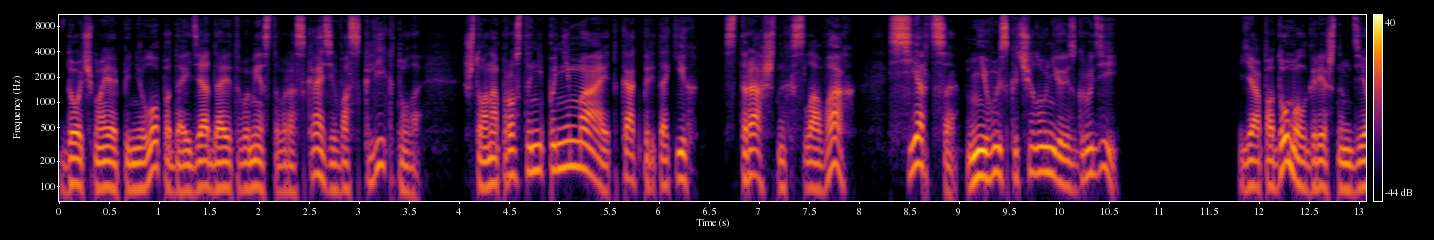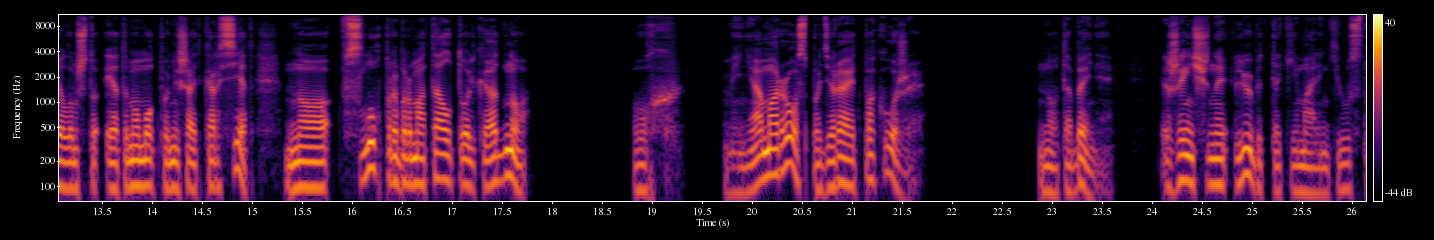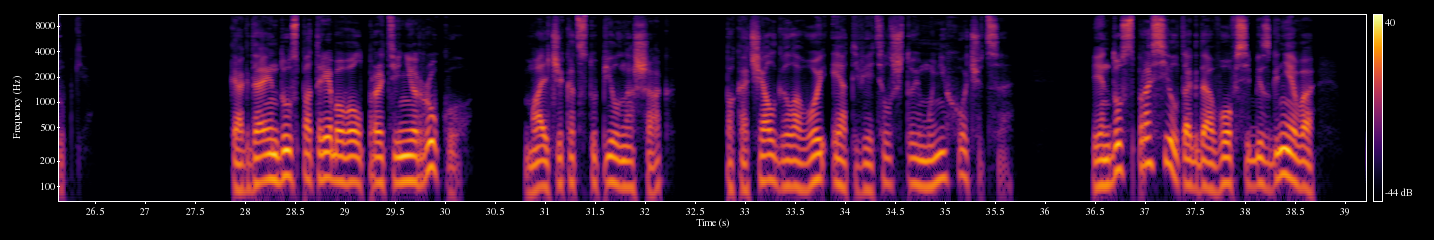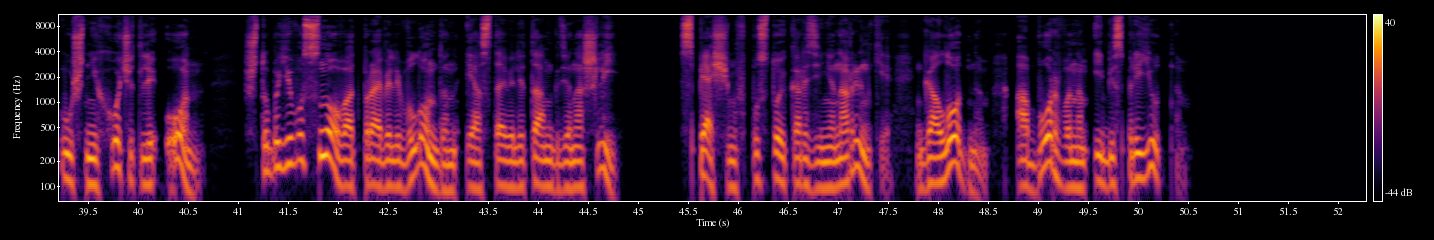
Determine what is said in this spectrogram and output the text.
Дочь моя Пенелопа, дойдя до этого места в рассказе, воскликнула, что она просто не понимает, как при таких страшных словах сердце не выскочило у нее из груди. Я подумал грешным делом, что этому мог помешать корсет, но вслух пробормотал только одно. «Ох, меня мороз подирает по коже». Нота Бенни. Женщины любят такие маленькие уступки. Когда индус потребовал «протяни руку», мальчик отступил на шаг, покачал головой и ответил, что ему не хочется. Индус спросил тогда вовсе без гнева, уж не хочет ли он, чтобы его снова отправили в Лондон и оставили там, где нашли, спящим в пустой корзине на рынке, голодным, оборванным и бесприютным.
